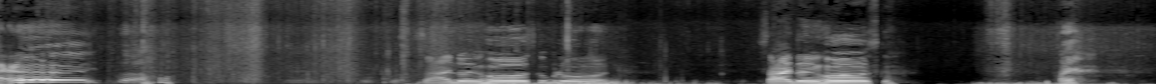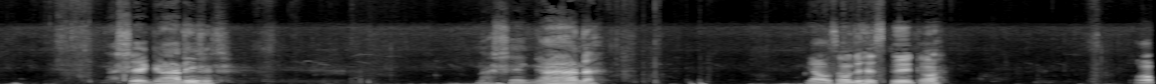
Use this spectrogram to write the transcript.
Eita! Sai do enrosco, bruto! Sai do enrosco! Olha! chegada, hein, gente? Na chegada. Piauzão de respeito, ó. Ó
